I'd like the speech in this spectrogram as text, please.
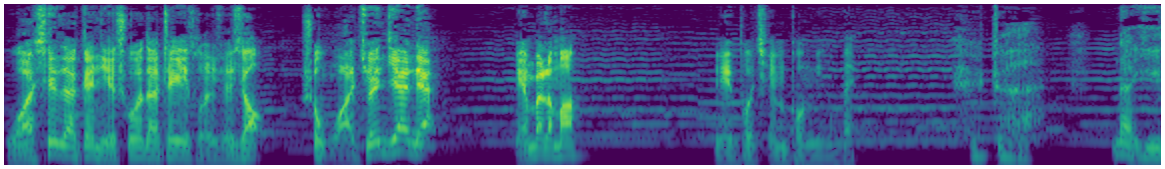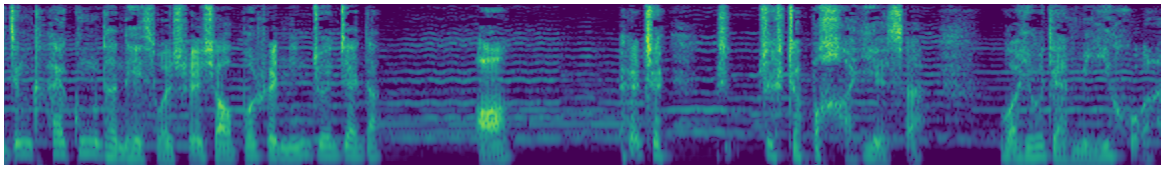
我现在跟你说的这一所学校是我捐建的，明白了吗？吕不群不明白，这，那已经开工的那所学校不是您捐建的？啊，这，这，这，这不好意思，我有点迷糊了。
